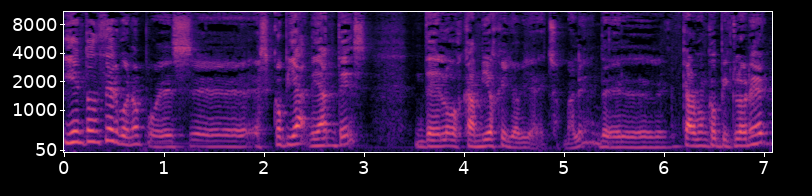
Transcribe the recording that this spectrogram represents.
Y entonces, bueno, pues eh, es copia de antes de los cambios que yo había hecho, ¿vale? Del Carbon Copy Cloner,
